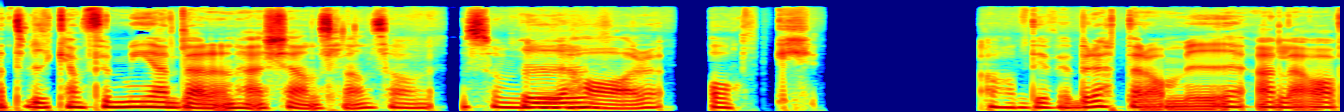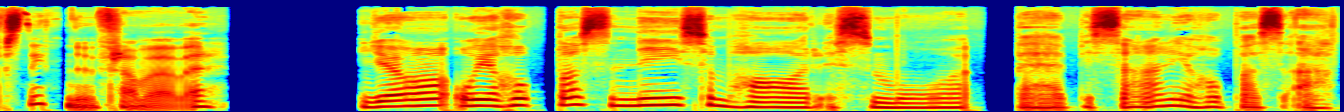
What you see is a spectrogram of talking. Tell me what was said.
Att vi kan förmedla den här känslan som, som vi Mm. har och ja, det vi berättar om i alla avsnitt nu framöver. Ja, och jag hoppas ni som har små bebisar, jag hoppas att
